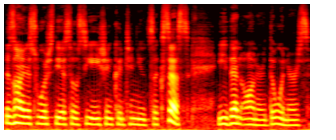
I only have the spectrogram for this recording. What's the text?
His Highness wished the association continued success. He then honored the winners.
